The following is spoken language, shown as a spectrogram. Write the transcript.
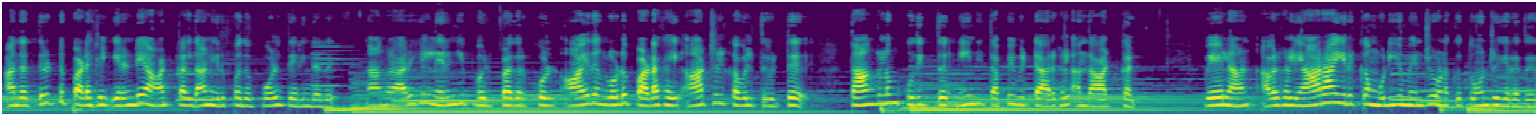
அந்த திருட்டு படகில் இரண்டே ஆட்கள் தான் இருப்பது போல் தெரிந்தது. நாங்கள் அருகில் நெருங்கி வைப்பதற்குள் ஆயுதங்களோடு படகை ஆற்றில் கவிழ்த்துவிட்டு தாங்களும் குதித்து நீந்தி தப்பிவிட்டார்கள் அந்த ஆட்கள். வேளாண் அவர்கள் யாராயிருக்க முடியும் என்று உனக்கு தோன்றுகிறது.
